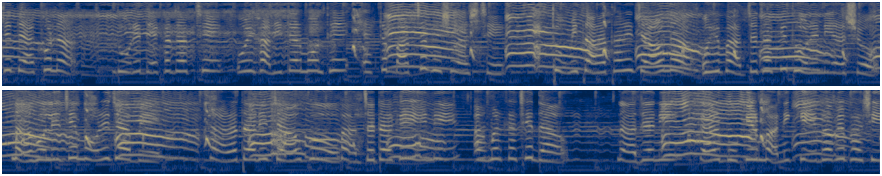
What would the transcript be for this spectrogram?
যে দেখো না, দূরে দেখা যাচ্ছে ওই হাড়িটার মধ্যে একটা বাচ্চা ভেসে আসছে। তুমি তাড়াতাড়ি যাও না, ওই বাচ্চাটাকে ধরে নিয়ে আসো, না হলে যে মরে যাবে। তাড়াতাড়ি যাও গো, বাচ্চাটাকে এনে আমার কাছে দাও। না জানি তার বুকের মানিকে এভাবে ভাসি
